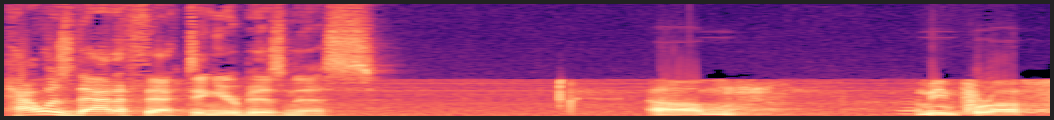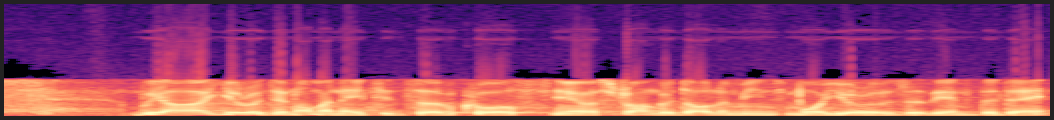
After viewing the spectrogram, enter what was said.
How is that affecting your business? Um, I mean, for us, we are euro denominated, so of course, you know, a stronger dollar means more euros at the end of the day.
